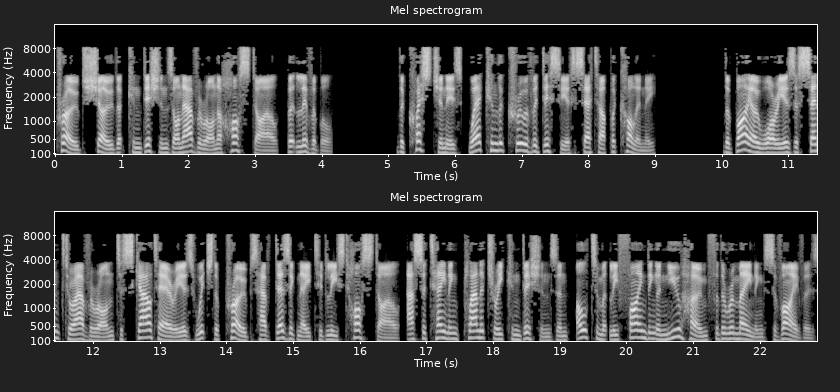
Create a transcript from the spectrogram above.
probes show that conditions on Averon are hostile, but livable. The question is, where can the crew of Odysseus set up a colony? The bio-warriors are sent to Averon to scout areas which the probes have designated least hostile, ascertaining planetary conditions and, ultimately finding a new home for the remaining survivors.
